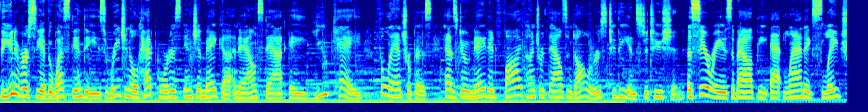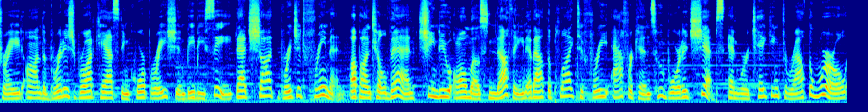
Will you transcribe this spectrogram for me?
The University of the West Indies regional headquarters in Jamaica announced that a UK philanthropist has donated $500,000 to the institution. A series about the Atlantic slave trade on the British Broadcasting Corporation BBC that shocked Bridget Freeman. Up until then, she knew almost nothing about the plight to free Africans who boarded ships and were taken throughout the world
